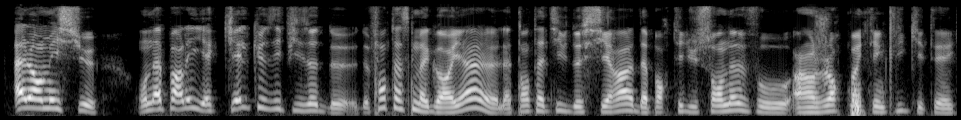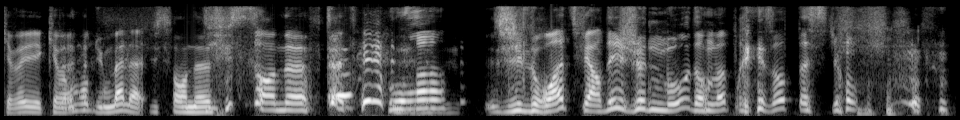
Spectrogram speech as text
Alors messieurs, on a parlé il y a quelques épisodes de, de Phantasmagoria, euh, la tentative de Sierra d'apporter du sang neuf au, à un genre point and click qui était qui avait, qui avait vraiment du mal à Du 109. Du 109, toi t'es... Quoi J'ai le droit de faire des jeux de mots dans ma présentation. Ça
